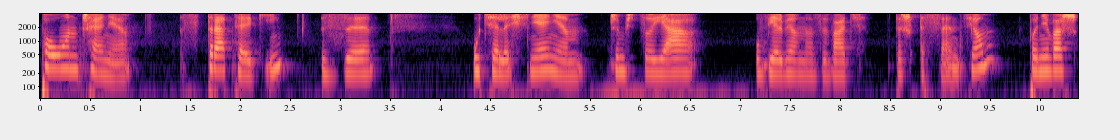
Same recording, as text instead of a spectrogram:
połączenie strategii z ucieleśnieniem, czymś, co ja uwielbiam nazywać też esencją, ponieważ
